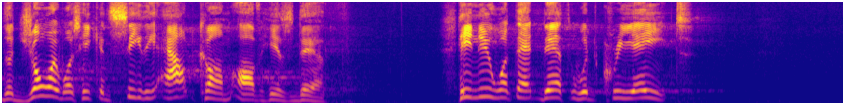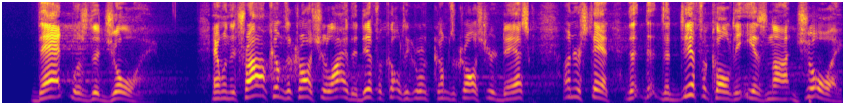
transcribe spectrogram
The joy was he could see the outcome of his death. He knew what that death would create. That was the joy. And when the trial comes across your life, the difficulty comes across your desk, understand that the, difficulty is not joy.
